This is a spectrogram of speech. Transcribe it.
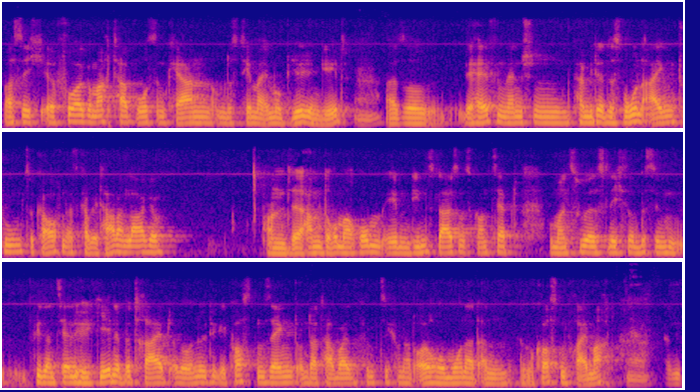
was ich äh, vorher gemacht habe, wo es im Kern um das Thema Immobilien geht. Mhm. Also wir helfen Menschen, vermietetes Wohneigentum zu kaufen als Kapitalanlage und äh, haben drumherum eben Dienstleistungskonzept, wo man zusätzlich so ein bisschen finanzielle Hygiene betreibt, also unnötige Kosten senkt und da teilweise 50, 100 Euro im Monat an, an Kosten frei macht. Ja. Ähm,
